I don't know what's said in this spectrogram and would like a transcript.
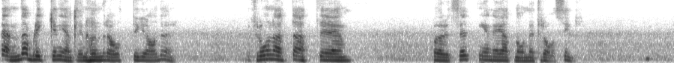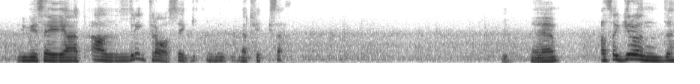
vända blicken egentligen 180 grader. Från att, att förutsättningen är att någon är trasig vill vi säga att aldrig trasig är att fixa. Mm. Eh, alltså grund...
